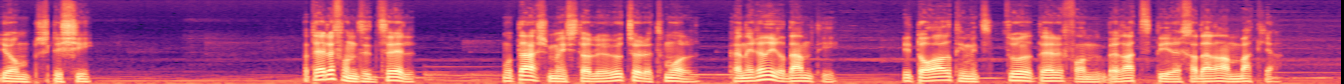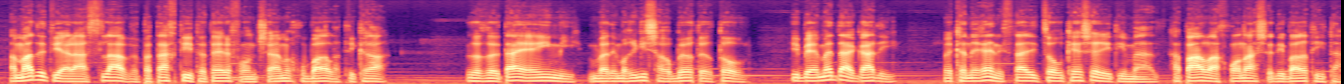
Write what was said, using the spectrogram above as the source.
יום שלישי. הטלפון צלצל, מותש מההשתוללות של אתמול, כנראה נרדמתי. התעוררתי מצלצול הטלפון ורצתי לחדר האמבטיה. עמדתי על האסלה ופתחתי את הטלפון שהיה מחובר לתקרה. זאת הייתה אימי, ואני מרגיש הרבה יותר טוב. היא באמת דאגה לי, וכנראה ניסתה ליצור קשר איתי מאז, הפעם האחרונה שדיברתי איתה.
